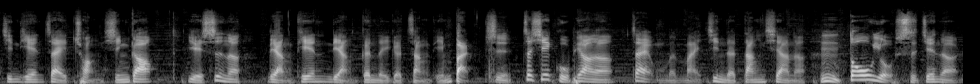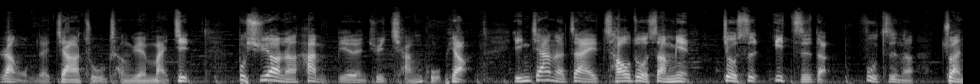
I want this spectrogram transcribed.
今天再创新高，也是呢两天两根的一个涨停板。是这些股票呢，在我们买进的当下呢，嗯，都有时间呢让我们的家族成员买进，不需要呢和别人去抢股票。赢家呢在操作上面就是一直的复制呢。赚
